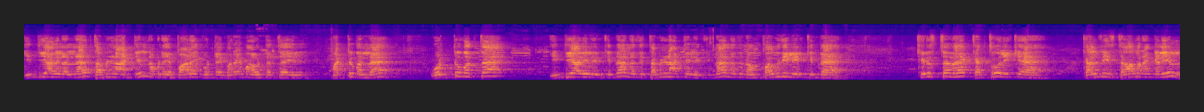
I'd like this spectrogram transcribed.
இந்தியாவில் அல்ல தமிழ்நாட்டில் நம்முடைய பாளையங்கோட்டை மறை மாவட்டத்தில் மட்டுமல்ல ஒட்டுமொத்த இந்தியாவில் இருக்கின்ற அல்லது தமிழ்நாட்டில் இருக்கின்ற அல்லது நம் பகுதியில் இருக்கின்ற கிறிஸ்தவ கத்தோலிக்க கல்வி ஸ்தாபனங்களில்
